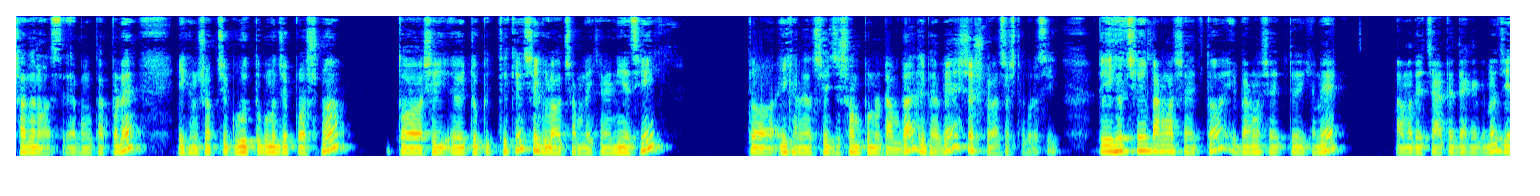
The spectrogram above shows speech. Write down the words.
সাজানো আছে এবং তারপরে এখানে সবচেয়ে গুরুত্বপূর্ণ যে প্রশ্ন, তো সেই, ওই টপিক থেকে সেগুলো হচ্ছে আমরা এখানে নিয়েছি। তো এখানে হচ্ছে যে সম্পূর্ণটা আমরা এইভাবে শেষ করার চেষ্টা করেছি। তো এই হচ্ছে বাংলা সাহিত্য। এই বাংলা সাহিত্য এখানে আমাদের চার্টে দেখা গেল যে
